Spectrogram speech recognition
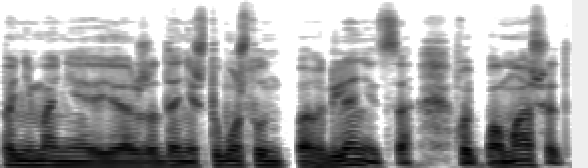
понимание и ожидание, что, может, он поглянется, хоть помашет,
